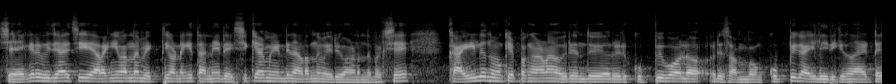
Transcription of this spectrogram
ശേഖർ വിചാരിച്ച് ഇറങ്ങി വന്ന വ്യക്തി ഉണ്ടെങ്കിൽ തന്നെ രക്ഷിക്കാൻ വേണ്ടി നടന്നു വരുവാണെന്ന്. പക്ഷേ കയ്യിൽ നോക്കിയപ്പോൾ കാണാൻ ഒരു എന്ത് ഒരു കുപ്പി പോലെ ഒരു സംഭവം കുപ്പി കയ്യിലിരിക്കുന്നതായിട്ട്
